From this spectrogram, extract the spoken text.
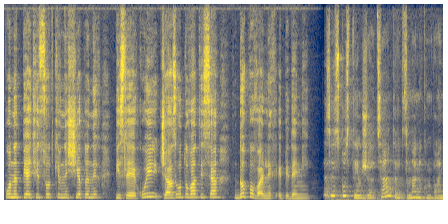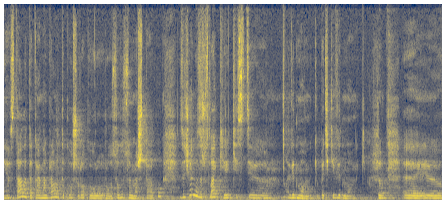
понад 5% нещеплених, після якої час готуватися до повальних епідемій. У зв'язку з тим, що ця антивакцинальна кампанія стала така, набрала такого широкого розголосу і масштабу, звичайно, зросла кількість е, відмовників, батьків-відмовників. Е,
